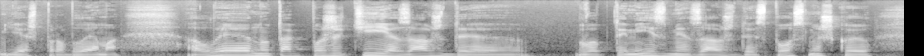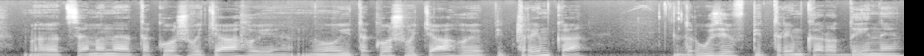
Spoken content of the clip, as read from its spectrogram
є ж проблема. Але ну так по житті я завжди в оптимізмі, завжди з посмішкою. Е, Це мене також витягує. Ну і також витягує підтримка друзів, підтримка родини.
